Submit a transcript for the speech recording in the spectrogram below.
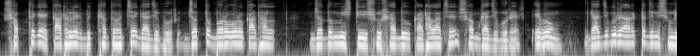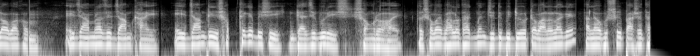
সব থেকে কাঁঠালের বিখ্যাত হচ্ছে গাজীপুর। যত বড় বড় কাঁঠাল, যত মিষ্টি, সুস্বাদু কাঁঠাল আছে, সব গাজীপুরের। এবং গাজীপুরে আরেকটা জিনিস শুনলে অবাক হম, এই যে আমরা যে জাম খাই, এই জামটি সব থেকে বেশি গাজীপুরেই সংগ্রহ হয়। তো সবাই ভালো থাকবেন, যদি ভিডিওটা ভালো লাগে, তাহলে অবশ্যই পাশে থাকবেন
